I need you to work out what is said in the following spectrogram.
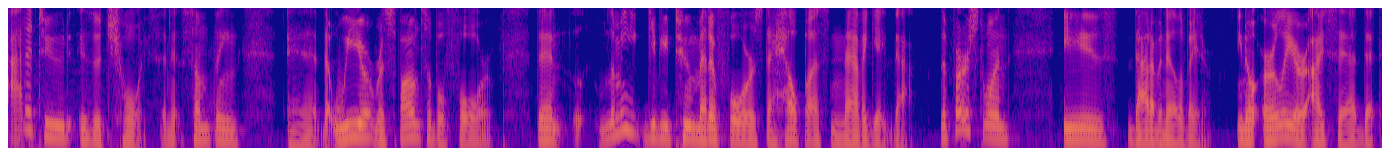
attitude is a choice and it's something uh, that we are responsible for, then l- let me give you two metaphors to help us navigate that. The first one is that of an elevator. You know, earlier I said that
